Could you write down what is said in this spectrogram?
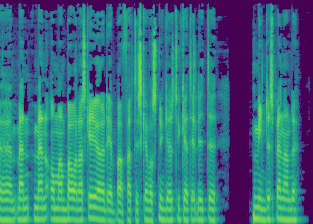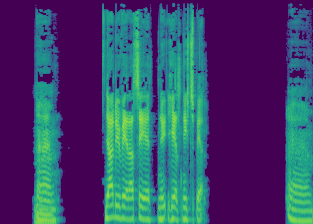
Uh, men, men om man bara ska göra det bara för att det ska vara snyggare så tycker jag att det är lite mindre spännande. Mm. Uh, jag hade ju velat se ett ny, helt nytt spel. Uh,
